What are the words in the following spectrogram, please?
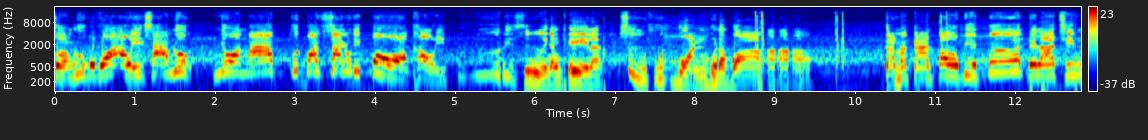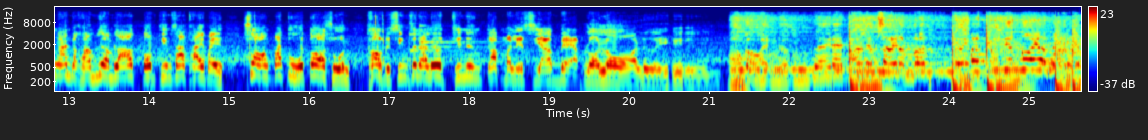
สองลูกบ่พอเอาอีกสามลูกโยนมาฟุตบอลซาลูกนี้บอกเข้าอีกสื่อยังเทแล้วสื่อฟุตบอลบุรบากรรมการเป่าบียดเบิด เวลาชิมงานบักคำเลื่อมลาวตบทีมชาติไทยไปสองประตูต่อศูนย์เข้าไปชิงชนะเลิศที่หนึ่งกับมาเลเซียแบบรอๆเลย bao câu hẹn ngược người để ta thêm sai lầm hơn người mang những tiếng nuối ân hận người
